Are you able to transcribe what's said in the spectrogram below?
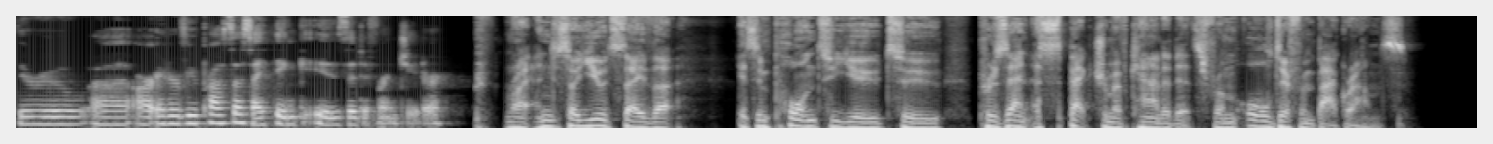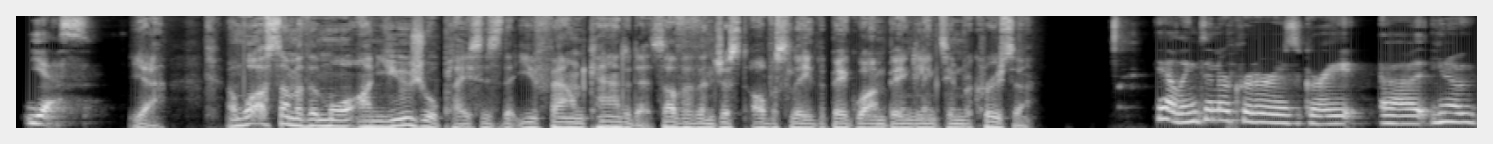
through uh, our interview process, I think is a differentiator. Right. And so you would say that it's important to you to present a spectrum of candidates from all different backgrounds. Yes. Yeah. And what are some of the more unusual places that you found candidates, other than just obviously the big one being LinkedIn Recruiter? Yeah, LinkedIn Recruiter is great. Uh, you know,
